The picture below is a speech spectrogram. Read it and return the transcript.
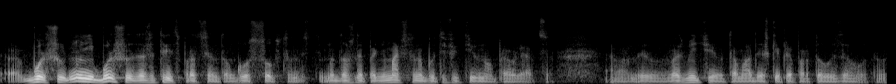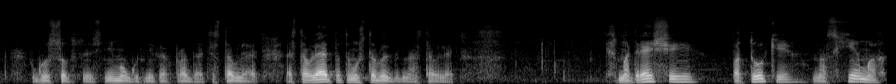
э, большую, ну не большую, даже 30% госсобственности, мы должны понимать, что она будет эффективно управляться. Возьмите там Одесский припортовый завод. Вот, в госсобственность не могут никак продать, оставляют. Оставляют, потому что выгодно оставлять. Смотрящие потоки на схемах,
